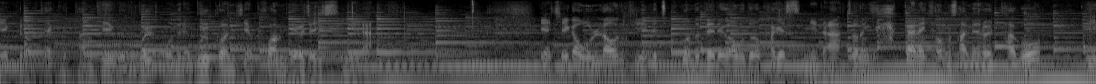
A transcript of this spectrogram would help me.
예, 그런 깨끗한 계곡물 오늘의 물건지에 포함되어져 있습니다. 예, 제가 올라온 길인데 조금 더 내려가 보도록 하겠습니다. 저는 약간의 경사면을 타고 이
